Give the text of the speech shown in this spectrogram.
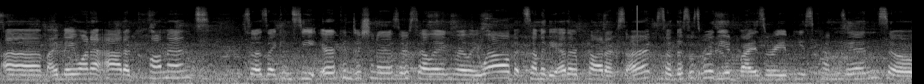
Um, I may want to add a comment. So as I can see, air conditioners are selling really well, but some of the other products aren't. So this is where the advisory piece comes in. So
